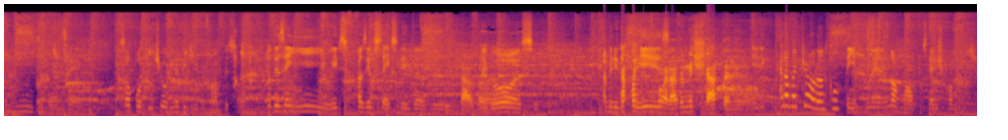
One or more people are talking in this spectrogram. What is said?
é muito bom, velho. Só um pouquinho, deixa eu ouvir rapidinho pra falar pro pessoal. O desenhinho, eles fazendo sexo dentro do negócio, a menina A presa. temporada é meio chata, né? Ele- ela vai piorando com o tempo, né? É normal com séries de comédia.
